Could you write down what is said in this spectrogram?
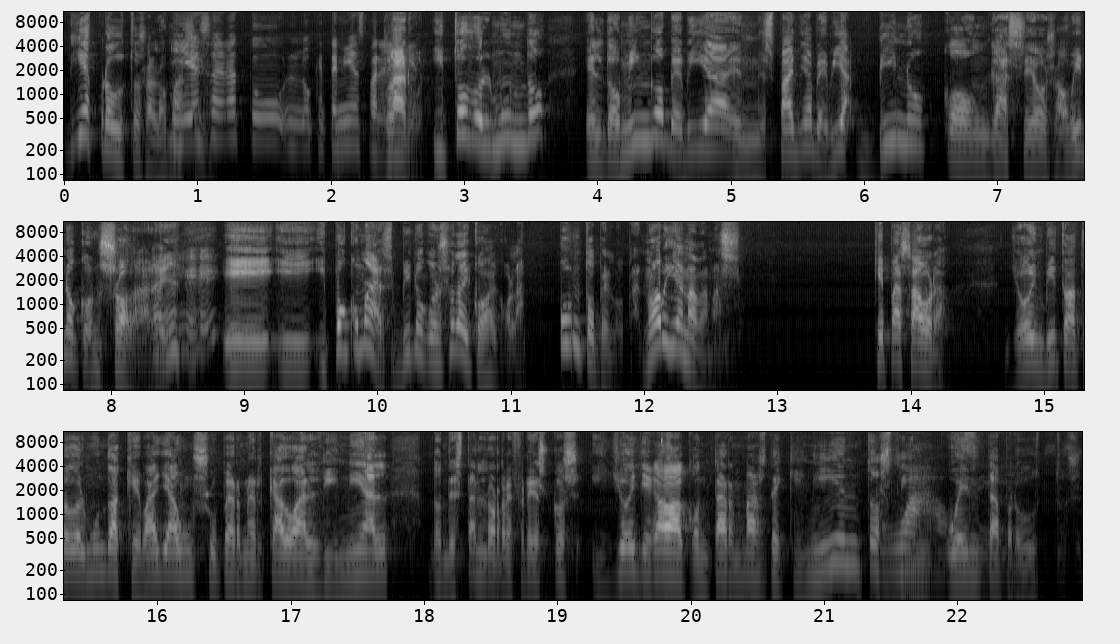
Diez productos a lo Y máximo. eso era tú lo que tenías para Claro, elegir. y todo el mundo el domingo bebía en España, bebía vino con gaseosa o vino con soda, ¿eh? Y, y- y poco más, vino con soda y Coca-Cola. Punto pelota, no había nada más. ¿Qué pasa ahora? Yo invito a todo el mundo a que vaya a un supermercado al lineal donde están los refrescos y yo he llegado a contar más de 550 Wow, sí, productos.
